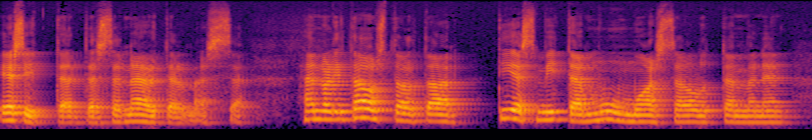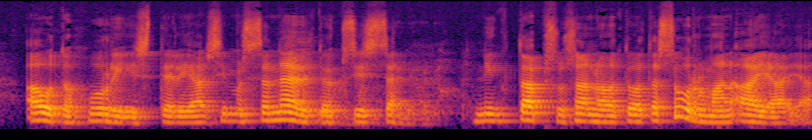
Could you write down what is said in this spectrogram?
esittää tässä näytelmässä. Hän oli taustaltaan ties mitä muun muassa ollut tämmöinen autohuristelija semmoisissa näytöksissä, niin kuin Tapsu sanoo, tuota surman ajaja.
